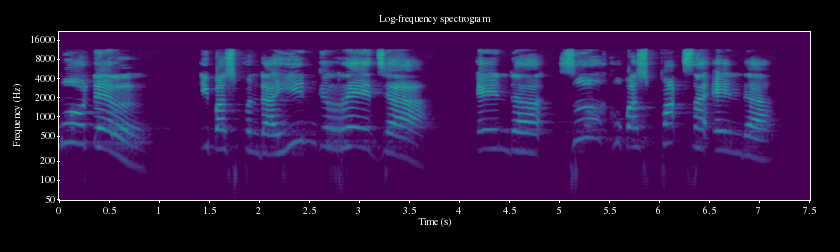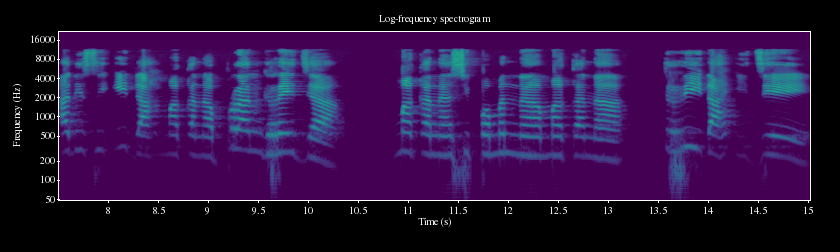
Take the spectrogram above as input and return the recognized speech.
model ibas pendahin gereja enda sekubas paksa enda adisi idah makana peran gereja makana si pemena makana tridah ije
